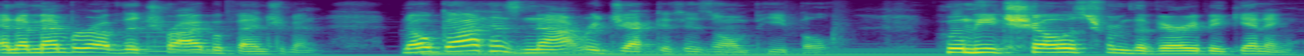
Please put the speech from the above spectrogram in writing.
and a member of the tribe of Benjamin. No, God has not rejected his own people, whom he chose from the very beginning.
